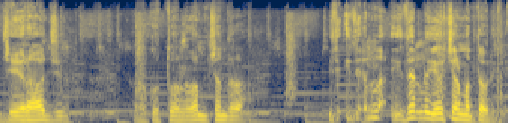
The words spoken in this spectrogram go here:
ಜಯರಾಜ್ ಕುತ್ತೂಲ್ ರಾಮಚಂದ್ರ. ಇದು, ಇದೆಲ್ಲ ಇದೆಲ್ಲ ಯೋಚನೆ ಮತ್ತು ಅವರಿಗೆ.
